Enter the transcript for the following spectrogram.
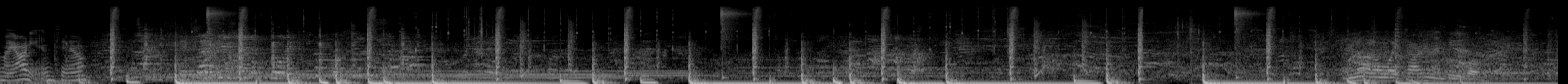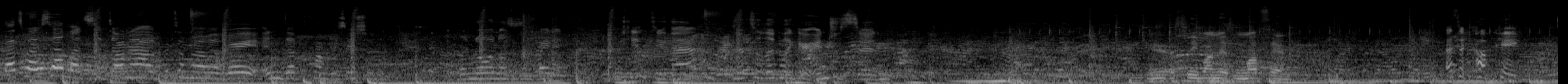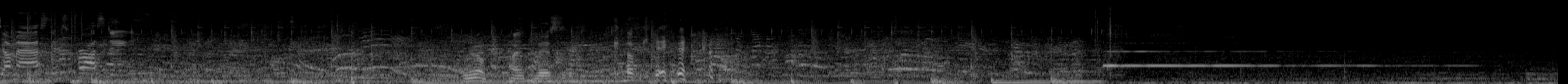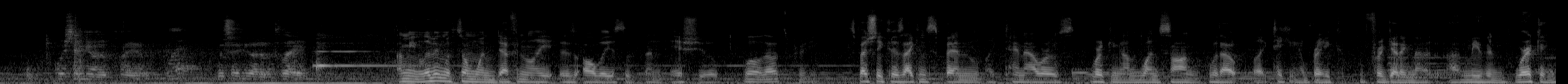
my audience, you know. You know I don't like talking to people. That's why I said let's sit down and have, pretend we're having a very in-depth conversation where no one else is invited. You can't do that. You have to look like you're interested. You're asleep on this muffin. That's a cupcake, dumbass. There's frosting. We're gonna punt this cupcake. Wish I knew how to play it. What? Wish I knew how to play. I mean, living with someone definitely is always an issue, Well, that's pretty. especially because I can spend like 10 hours working on one song without like taking a break, forgetting that I'm even working.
